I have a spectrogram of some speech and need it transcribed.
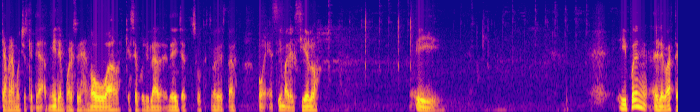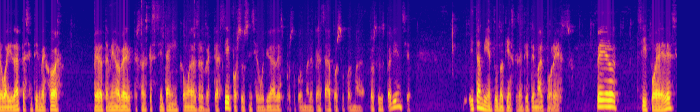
que habrá muchos que te admiren, por eso digan, oh, wow, qué seguridad de ella, su autoestima debe estar por encima del cielo. Y, y pueden elevarte o ayudarte a sentir mejor, pero también va a haber personas que se sientan incómodas al verte así, por sus inseguridades, por su forma de pensar, por su forma, por su experiencia. Y también tú no tienes que sentirte mal por eso. Pero si puedes,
